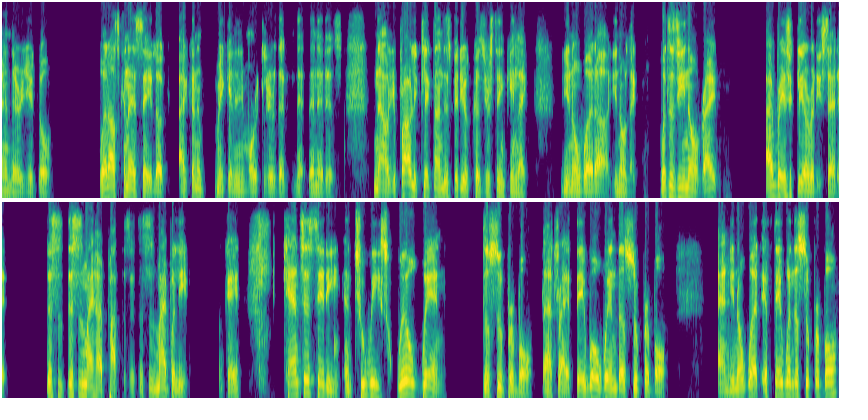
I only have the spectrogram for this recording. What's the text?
And there you go. What else can I say? Look, I couldn't make it any more clear than than it is. Now, you probably clicked on this video because you're thinking, like, you know what, uh, you know, like, what does he know, right? I basically already said it. This is this is my hypothesis. This is my belief. Okay, Kansas City in two weeks will win the Super Bowl. That's right. They will win the Super Bowl. And you know what? If they win the Super Bowl,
